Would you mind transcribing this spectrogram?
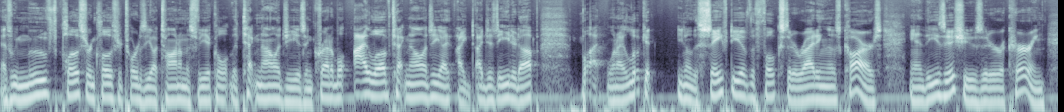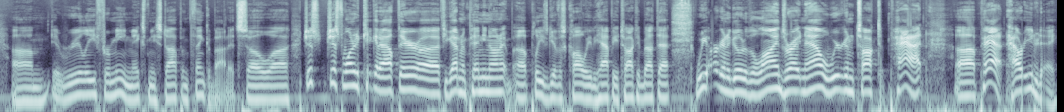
As we move closer and closer towards the autonomous vehicle, the technology is incredible. I love technology. I, I, I just eat it up. But when I look at you know the safety of the folks that are riding those cars and these issues that are occurring um, it really for me makes me stop and think about it so uh, just just wanted to kick it out there uh, if you got an opinion on it uh, please give us a call we'd be happy to talk to you about that we are going to go to the lines right now we're going to talk to pat uh, pat how are you today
